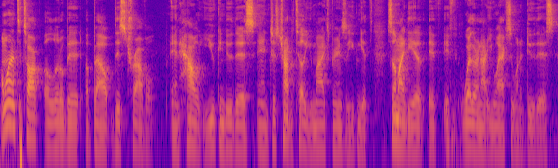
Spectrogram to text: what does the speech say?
I wanted to talk a little bit about this travel and how you can do this and just try to tell you my experience so you can get some idea if, if whether or not you actually want to do this.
